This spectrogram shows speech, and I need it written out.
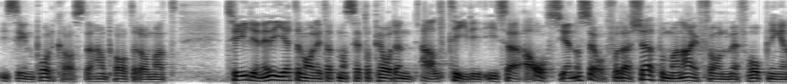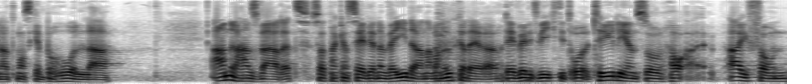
i sin podcast. Där han pratade om att Tydligen är det jättevanligt att man sätter på den alltid i, i så Asien och så. För där köper man iPhone med förhoppningen att man ska behålla andrahandsvärdet. Så att man kan sälja den vidare när man uppgraderar. Det är väldigt viktigt. Och tydligen så har iPhone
